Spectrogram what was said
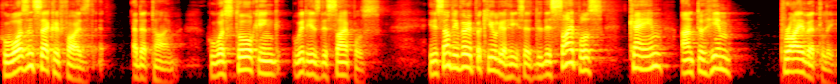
who wasn't sacrificed at that time, who was talking with his disciples. It is something very peculiar, he says. The disciples came unto him privately.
